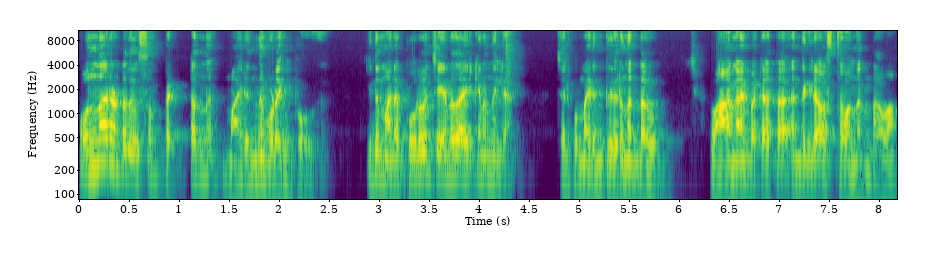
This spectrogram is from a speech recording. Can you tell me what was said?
ഒന്നോ രണ്ടോ ദിവസം പെട്ടെന്ന് മരുന്ന് മുടങ്ങിപ്പോവുക ഇത് മനഃപൂർവം ചെയ്യേണ്ടതായിരിക്കണം എന്നില്ല. ചിലപ്പോൾ മരുന്ന് തീർന്നിട്ടുണ്ടാവും വാങ്ങാൻ പറ്റാത്ത എന്തെങ്കിലും അവസ്ഥ വന്നിട്ടുണ്ടാവാം.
